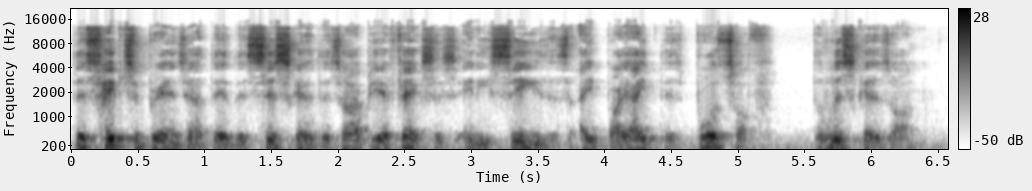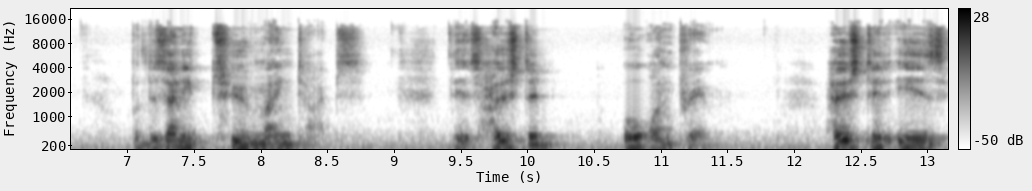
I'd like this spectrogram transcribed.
There's heaps of brands out there. There's Cisco, there's IPFX, there's NEC, there's 8x8, there's Broadsoft. The list goes on. But there's only two main types. There's hosted or on-prem. Hosted is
